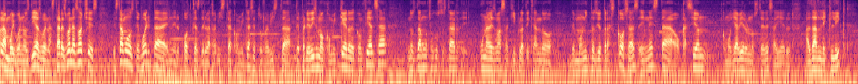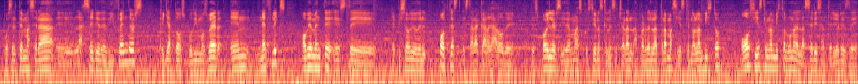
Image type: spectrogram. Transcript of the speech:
Hola, muy buenos días, buenas tardes, buenas noches. Estamos de vuelta en el podcast de la revista Comicase, tu revista de periodismo comiquero de confianza. Nos da mucho gusto estar eh, una vez más aquí platicando de monitos y otras cosas. En esta ocasión, como ya vieron ustedes ayer al darle clic, pues el tema será eh, la serie de Defenders que ya todos pudimos ver en Netflix. Obviamente este episodio del podcast estará cargado de, de spoilers y demás cuestiones que les echarán a perder la trama si es que no la han visto o si es que no han visto alguna de las series anteriores de,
